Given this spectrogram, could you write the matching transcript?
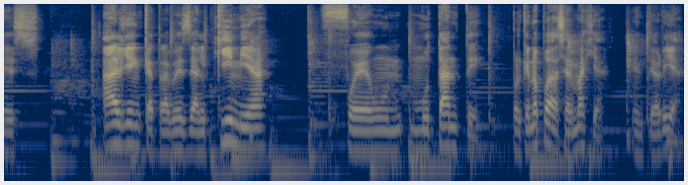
es alguien que a través de alquimia fue un mutante, porque no puede hacer magia, en teoría.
